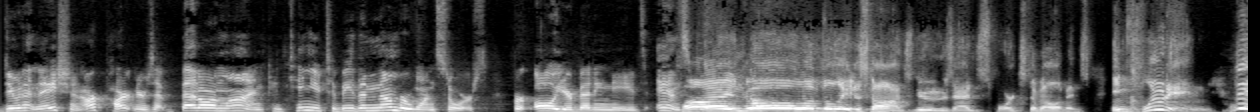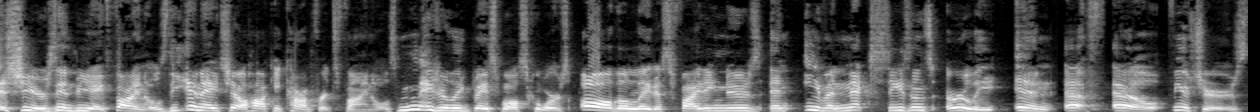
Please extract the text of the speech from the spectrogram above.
Doing It Nation, our partners at Bet Online continue to be the number one source for all your betting needs and sports Find all of the latest odds, news, and sports developments, including This year's NBA Finals, the NHL Hockey Conference Finals, Major League Baseball scores, all the latest fighting news, and even next season's early NFL futures.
